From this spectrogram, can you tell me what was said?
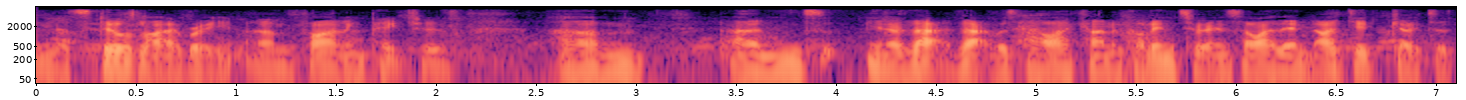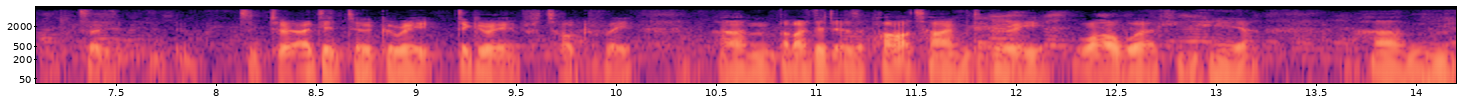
in the Stills Library, um, filing pictures. Um, and you know that that was how I kind of got into it. And so I then I did go to, to, to do, I did do a degree degree in photography, um, but I did it as a part-time degree while working here. Um,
